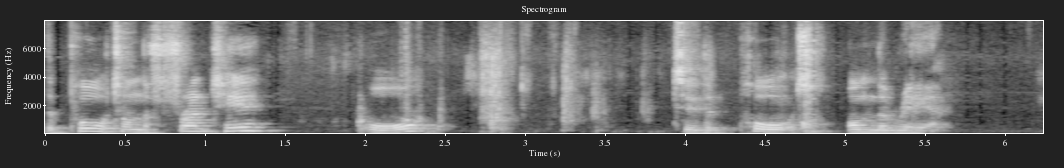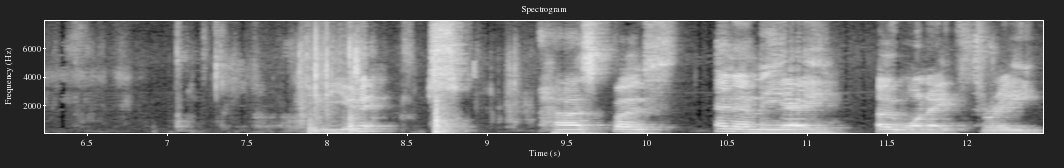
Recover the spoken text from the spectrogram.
the port on the front here or to the port on the rear. The unit has both NMEA 0183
